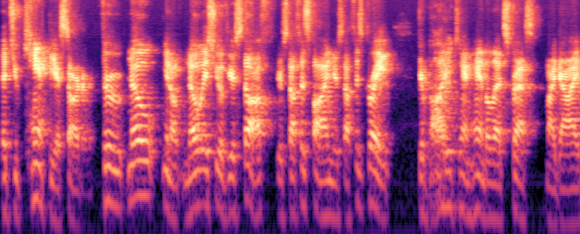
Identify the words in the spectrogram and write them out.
that you can't be a starter through no, you know, no issue of your stuff. Your stuff is fine. Your stuff is great. Your body can't handle that stress, my guy.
